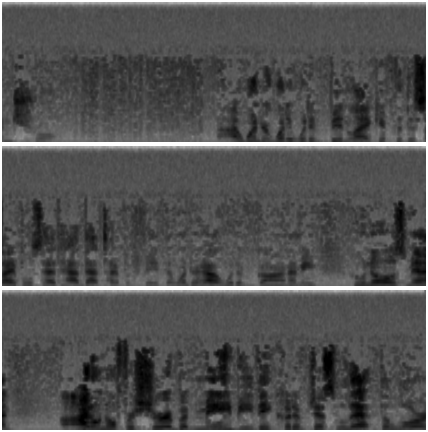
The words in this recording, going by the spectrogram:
in complete control. I wonder what it would have been like if the disciples had had that type of faith. I wonder how it would have gone. I mean, who knows, man? I don't know for sure, but maybe they could have just let the Lord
